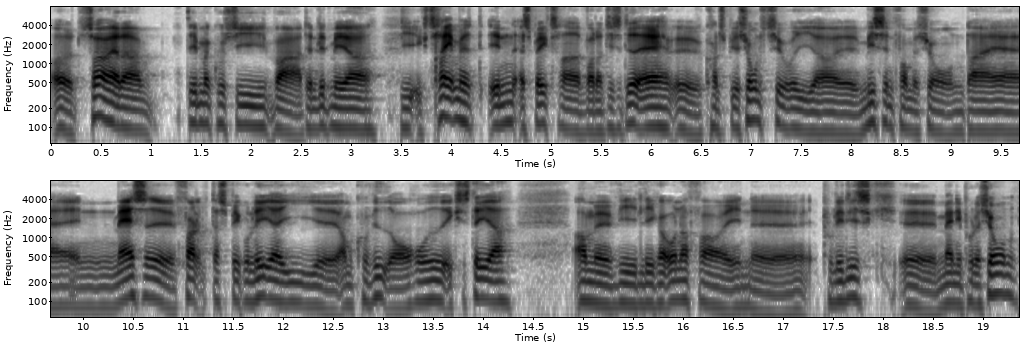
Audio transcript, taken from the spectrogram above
Og så er der det, man kunne sige var den lidt mere de ekstreme ende af spektret, hvor der decideret er øh, konspirationsteorier, øh, misinformation. Der er en masse folk, der spekulerer i, øh, om covid overhovedet eksisterer om øh, vi ligger under for en øh, politisk øh, manipulation.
